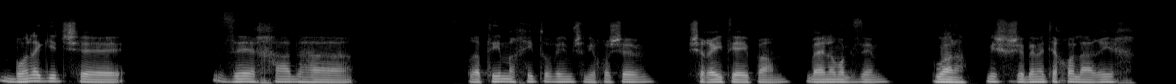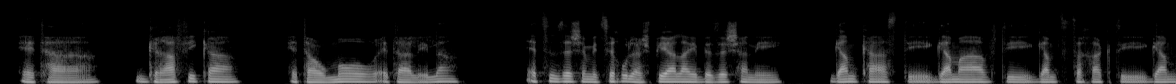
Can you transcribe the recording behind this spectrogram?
בוא נגיד שזה אחד הסרטים הכי טובים שאני חושב שראיתי אי פעם, ואני לא מגזים. וואלה. מישהו שבאמת יכול להעריך את הגרפיקה, את ההומור, את העלילה. עצם זה שהם הצליחו להשפיע עליי בזה שאני גם כעסתי, גם אהבתי, גם צחקתי, גם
